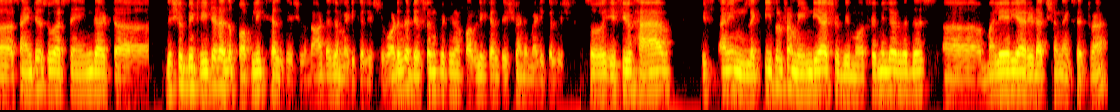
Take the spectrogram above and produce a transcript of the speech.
uh, scientists who are saying that uh, this should be treated as a public health issue, not as a medical issue. What is the difference between a public health issue and a medical issue? So if you have, if I mean, like people from India should be more familiar with this, uh, malaria reduction, etc.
